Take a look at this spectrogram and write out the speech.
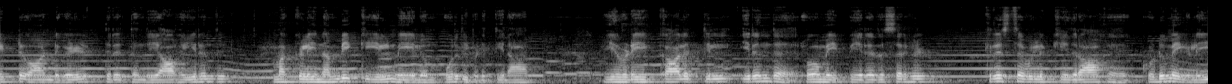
எட்டு ஆண்டுகள் திருத்தந்தையாக இருந்து மக்களை நம்பிக்கையில் மேலும் உறுதிப்படுத்தினார். இவருடைய காலத்தில் இருந்த ரோமை பேரரசர்கள் கிறிஸ்தவர்களுக்கு எதிராக கொடுமைகளை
